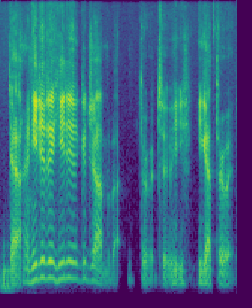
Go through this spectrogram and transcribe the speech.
TV. Yeah, and he did a, he did a good job about through it too. He he got through it.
